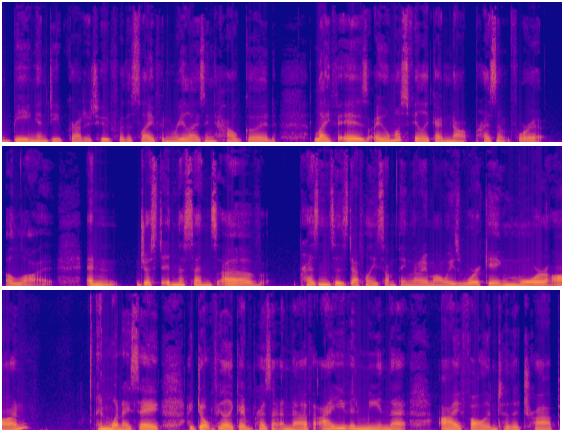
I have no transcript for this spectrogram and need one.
being in deep gratitude for this life and realizing how good life is, I almost feel like I'm not present for it a lot. And just in the sense of presence is definitely something that I'm always working more on. And when I say I don't feel like I'm present enough, I even mean that I fall into the trap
